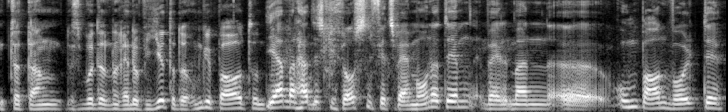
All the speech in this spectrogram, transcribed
Und dann, das wurde dann renoviert oder umgebaut? Und ja, man hat es geschlossen für zwei Monate, weil man äh, umbauen wollte.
